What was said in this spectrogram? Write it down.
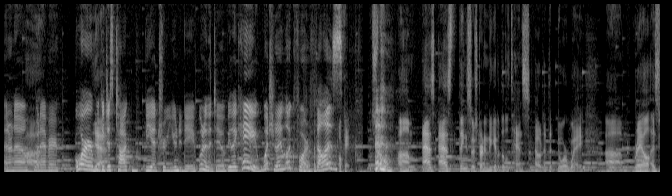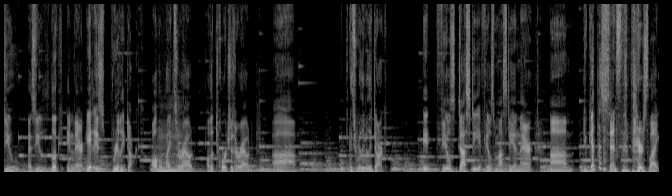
I don't know, Ah. whatever. Or we could just talk via True Unity, one of the two. Be like, hey, what should I look for, fellas? Okay. So, um, as as things are starting to get a little tense out at the doorway, um, Rael, as you as you look in there, it is really dark. All the lights are out, all the torches are out. Um, it's really, really dark. It feels dusty, it feels musty in there. Um, you get the sense that there's like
